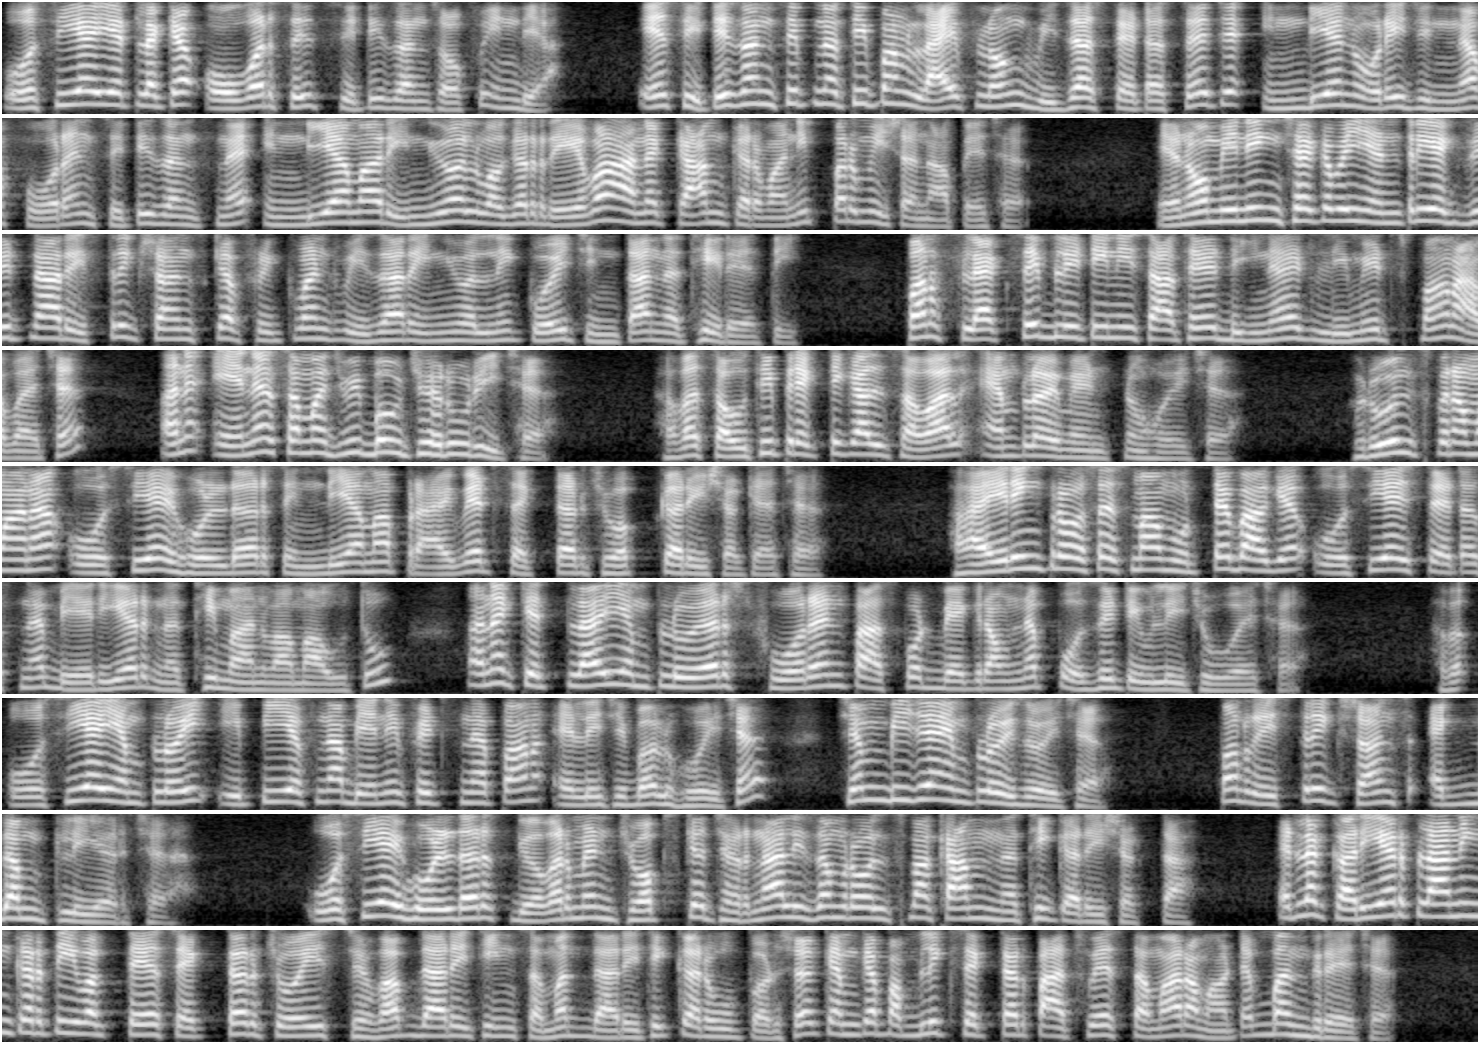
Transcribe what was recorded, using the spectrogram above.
ઓસીઆઈ એટલે કે ઓવરસીઝ સિટીઝન્સ ઓફ ઇન્ડિયા એ સિટીઝનશીપ નથી, પણ લાઈફ લોંગ વિઝા સ્ટેટસ છે, જે ઇન્ડિયન ઓરિજિનના ફોરેન સિટીઝન્સને ઇન્ડિયામાં રિન્યુઅલ વગર રહેવા અને કામ કરવાની પરમિશન આપે છે. એનો મિનિંગ છે કે ભાઈ એન્ટ્રી એક્ઝિટના રિસ્ટ્રિક્શન્સ કે ફ્રિકવન્ટ વિઝા રિન્યુઅલની કોઈ ચિંતા નથી રહેતી. પણ ફ્લેક્સિબિલિટીની સાથે ડિનાઇડ લિમિટ્સ પણ આવે છે અને એને સમજવી બહુ જરૂરી છે. હવે સૌથી પ્રેક્ટિકલ સવાલ એમ્પ્લોયમેન્ટનો હોય છે. રૂલ્સ પ્રમાણે ઓસીઆઈ હોલ્ડર્સ ઇન્ડિયામાં પ્રાઇવેટ સેક્ટર જોબ કરી શકે છે. હાયરિંગ પ્રોસેસમાં મોટે ભાગે ઓસીઆઈ સ્ટેટસને બેરિયર નથી માનવામાં આવતું અને કેટલાય એમ્પ્લોયર્સ ફોરેન પાસપોર્ટ બેકગ્રાઉન્ડને પોઝિટિવલી જુએ છે. હવે ઓસીઆઈ એમ્પ્લોય ઈપીએફના બેનિફિટ્સને પણ એલિજિબલ હોય છે, જેમ બીજા એમ્પ્લોઈઝ હોય છે. પણ રિસ્ટ્રિક્શન્સ એકદમ ક્લિયર છે. ઓસીઆઈ હોલ્ડર્સ ગવર્મેન્ટ જોબ્સ કે જર્નાલિઝમ રોલ્સમાં કામ નથી કરી શકતા. એટલે કરિયર પ્લાનિંગ કરતી વખતે સેક્ટર ચોઇસ જવાબદારીથી સમજદારીથી કરવું પડશે, કેમ કે પબ્લિક સેક્ટર પાથવેઝ તમારા માટે બંધ રહે છે.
